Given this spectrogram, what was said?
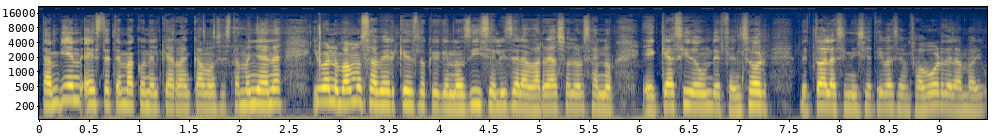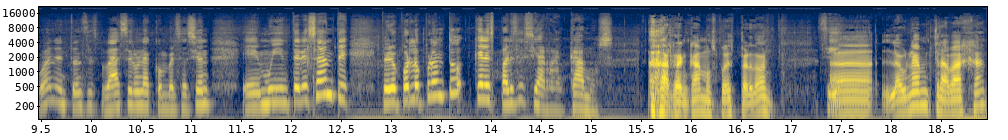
También este tema con el que arrancamos esta mañana. Y bueno, vamos a ver qué es lo que nos dice Luis de la Barreda Solórzano, eh, que ha sido un defensor de todas las iniciativas en favor de la marihuana. Entonces va a ser una conversación eh, muy interesante. Pero por lo pronto, ¿qué les parece si arrancamos? Arrancamos, pues, perdón. Ah, la UNAM trabaja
